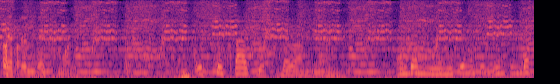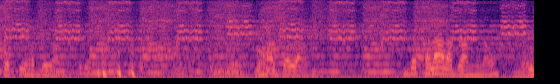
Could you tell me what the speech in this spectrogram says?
Settle the small. It's to start with the rum. And then when you finish drinking the coke, you have the rum. So then You're very you strong. have the rum. That's a lot of rum, you know. Yeah. Two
